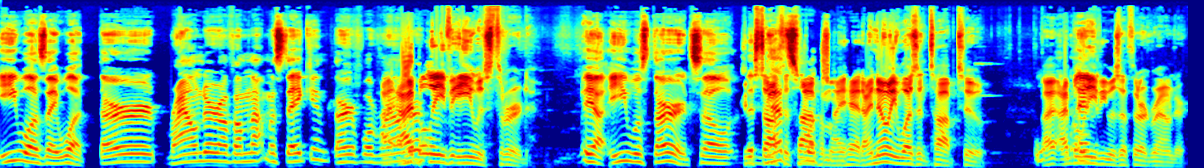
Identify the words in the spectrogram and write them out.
E was a what third rounder, if I'm not mistaken, third, fourth rounder. I, I believe E was third. Yeah, E was third. So just off the top of my head, I know he wasn't top two. I, I believe and, he was a third rounder.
